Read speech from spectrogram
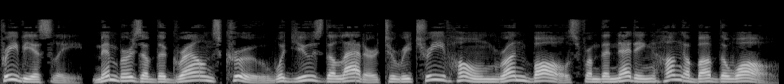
Previously, members of the grounds crew would use the ladder to retrieve home run balls from the netting hung above the wall.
